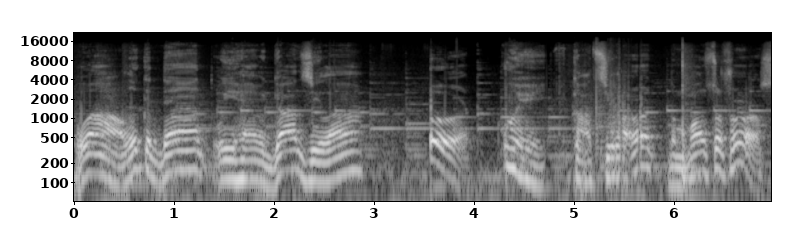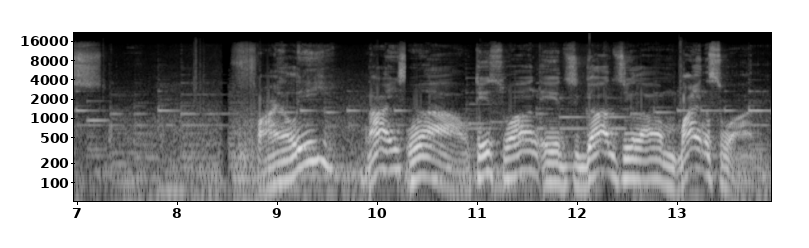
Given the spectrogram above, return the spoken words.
Wow, look at that. We have Godzilla Earth. Wait, Godzilla Earth, the monster first. Finally, nice. Wow, this one is Godzilla minus one.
